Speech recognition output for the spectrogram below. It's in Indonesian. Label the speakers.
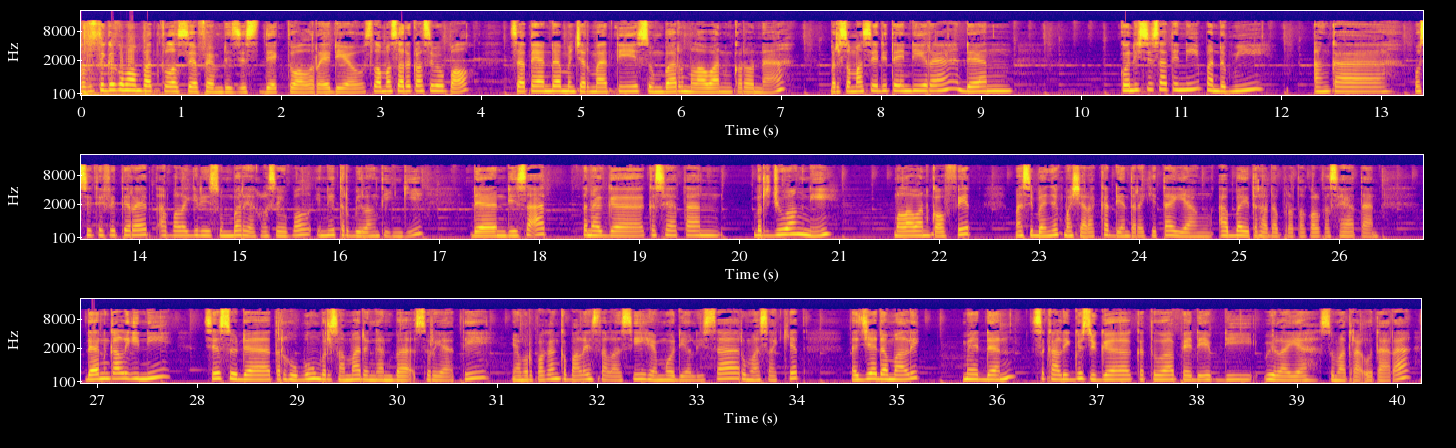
Speaker 1: 103,4 kelas FM This is the actual radio. Selamat sore kelas people Saatnya Anda mencermati sumber melawan Corona. Bersama saya di Tendira Dan kondisi saat ini pandemi Angka positivity rate apalagi di sumber ya kelas people Ini terbilang tinggi. Dan di saat tenaga kesehatan berjuang nih Melawan COVID Masih banyak masyarakat di antara kita yang abai terhadap protokol kesehatan. Dan kali ini saya sudah terhubung bersama dengan Mbak Suryati yang merupakan Kepala Instalasi Hemodialisa Rumah Sakit Haji Adam Malik Medan sekaligus juga Ketua PDF di wilayah Sumatera Utara.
